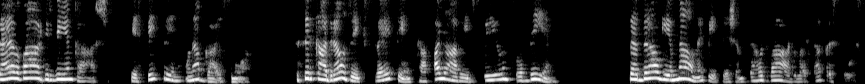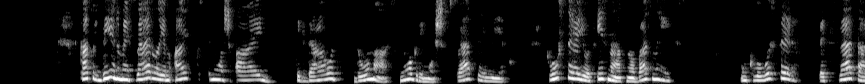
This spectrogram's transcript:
Tēva vārdi ir vienkārši, tie stiprina un apgaismo. Tas ir kā draudzīgs sveiciens, kā paļāvības pilns labdien, Starp draugiem nav nepieciešams daudz vārdu, lai saprastos. Katru dienu mēs vērojam aizkustinošu ainu, tik daudz domās nogrimušu svētceļnieku, klusējot iznāk no baznīcas un klostera pēc svētā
